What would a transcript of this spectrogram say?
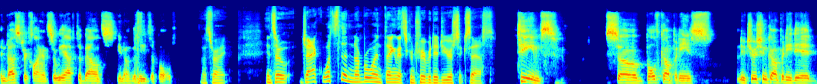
investor clients so we have to balance you know the needs of both that's right and so, Jack, what's the number one thing that's contributed to your success? Teams. So, both companies, nutrition company did,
